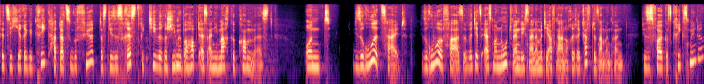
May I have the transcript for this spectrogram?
40-jährige Krieg hat dazu geführt, dass dieses restriktive Regime überhaupt erst an die Macht gekommen ist. Und diese Ruhezeit, diese Ruhephase wird jetzt erstmal notwendig sein, damit die Afghanen auch ihre Kräfte sammeln können. Dieses Volk ist kriegsmüde.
